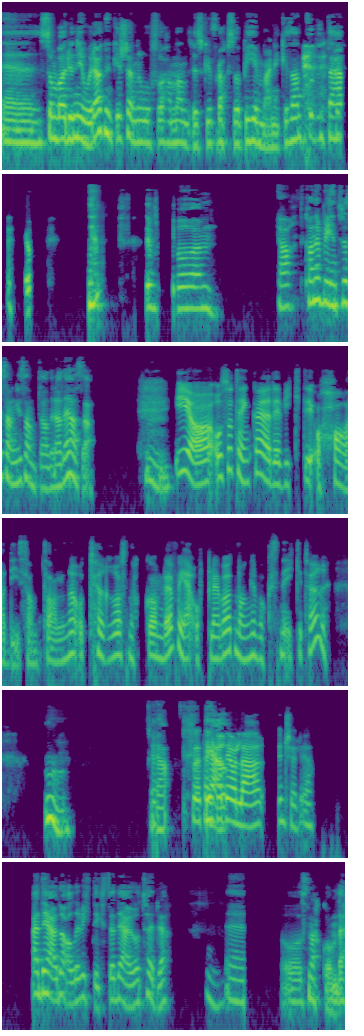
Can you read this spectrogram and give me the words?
eh, som var under jorda, kunne ikke skjønne hvorfor han andre skulle flakse opp i himmelen. ikke sant? Så dette her, det blir jo Ja, det kan jo bli interessante samtaler av det, altså. Mm. Ja, og så tenker jeg det er viktig å ha de samtalene og tørre å snakke om det, for jeg opplever at mange voksne ikke tør. Mm. Ja. Så jeg Det er tenker det å lære Unnskyld. ja. Det er jo det aller viktigste, det er jo å tørre. Eh, å snakke om det.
